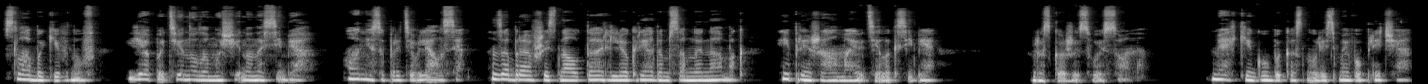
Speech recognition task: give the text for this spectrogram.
Слабо кивнув, я потянула мужчину на себя. Он не сопротивлялся, забравшись на алтарь, лег рядом со мной на бок и прижал мое тело к себе. «Расскажи свой сон». Мягкие губы коснулись моего плеча.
